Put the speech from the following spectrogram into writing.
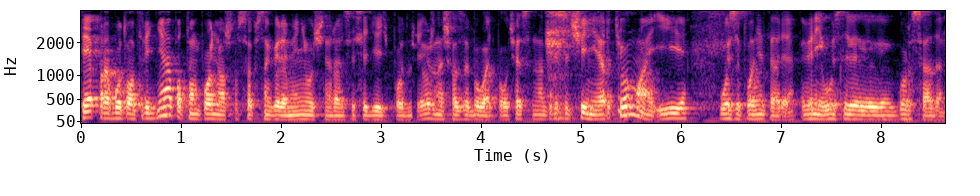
Я проработал три дня, потом понял, что, собственно говоря, мне не очень нравится сидеть под... Я уже начал забывать. Получается, на пересечении Артема и возле планетария, вернее, возле горсада.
